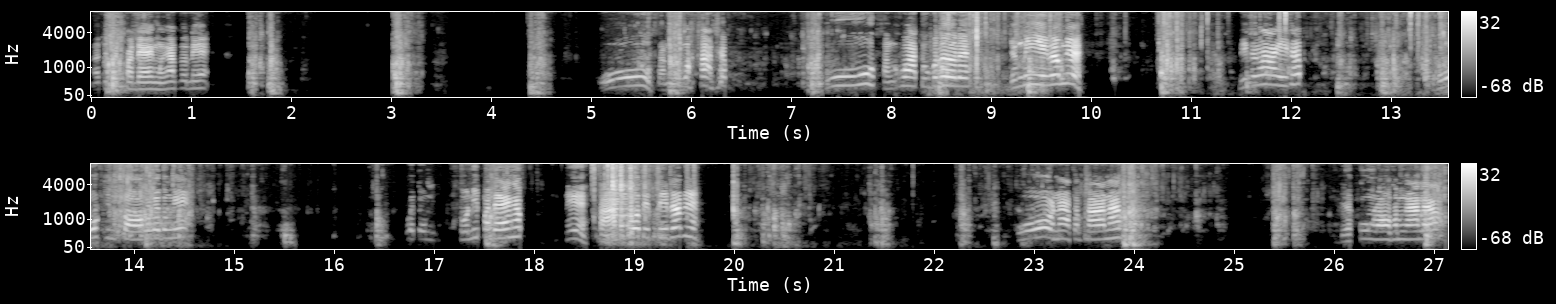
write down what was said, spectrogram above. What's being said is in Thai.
น่าจะเป็นปลาแดงเหมือนกันตัวนี้ โอ้ สังวาดครับ โอ้ สังวาดตัวเบลอเลย ยังมีอีกครับเนี่ย มีข้างล่างอีกครับ โอ้กินต่อกันเลยตรงนี้ตัวตัวนี้ปลาแดงครับ นี่สามตัวติดๆครับนี่ โอ้ หน้าสะพานครับ เดี๋ยวกุ้งเราทำงานแล้ว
